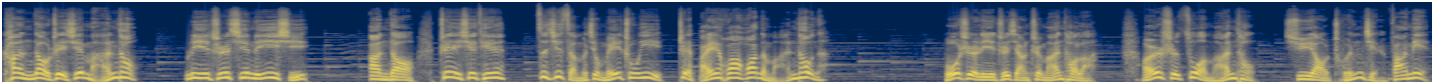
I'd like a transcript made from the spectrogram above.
看到这些馒头，李直心里一喜，暗道：这些天自己怎么就没注意这白花花的馒头呢？不是李直想吃馒头了，而是做馒头需要纯碱发面，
